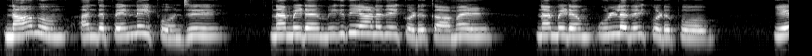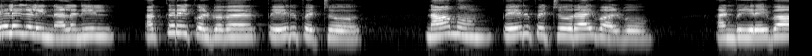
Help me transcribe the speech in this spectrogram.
நாமும் அந்த பெண்ணை போன்று நம்மிடம் மிகுதியானதை கொடுக்காமல் நம்மிடம் உள்ளதை கொடுப்போம். ஏழைகளின் நலனில் அக்கறை கொள்பவர் பேறு பெற்றோர். நாமும் பேறு பெற்றோராய் வாழ்வோம். அன்பு இறைவா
